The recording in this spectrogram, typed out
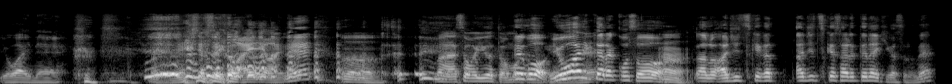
弱いね ねちょっと弱い弱いね。うん。まあそう言うと思う、でも弱いからこそ、んあの味付けが味付けされてない気がするね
